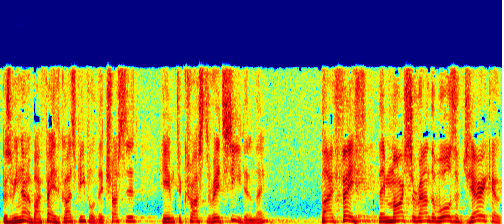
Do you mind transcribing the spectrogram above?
Because we know by faith, God's people, they trusted him to cross the Red Sea, didn't they? By faith, they marched around the walls of Jericho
